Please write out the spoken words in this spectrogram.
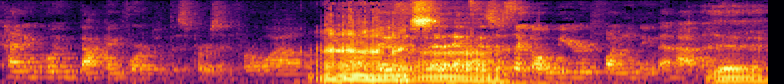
kind of going back and forth with this person for a while. Ah, It's- nice. It's, it's just like a weird, funny thing that happens. Yeah.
